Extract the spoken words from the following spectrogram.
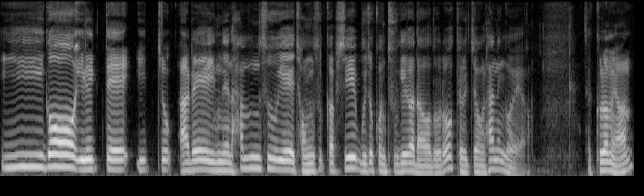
이거일 때 이쪽 아래에 있는 함수의 정수값이 무조건 두 개가 나오도록 결정을 하는 거예요. 자 그러면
